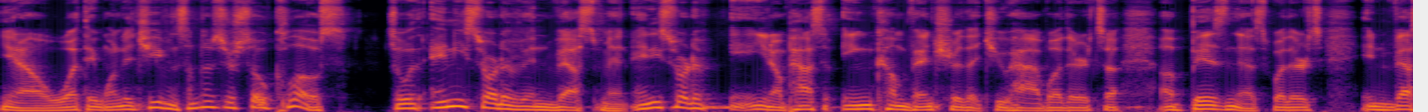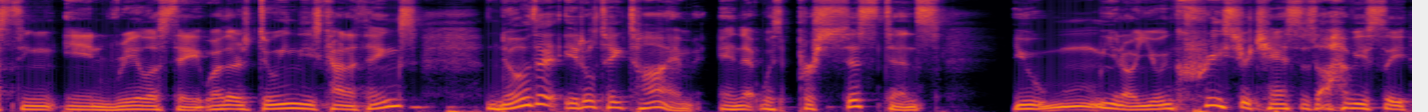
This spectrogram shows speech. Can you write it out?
you know, what they want to achieve. And sometimes they're so close. So with any sort of investment, any sort of you know passive income venture that you have, whether it's a, a business, whether it's investing in real estate, whether it's doing these kind of things, know that it'll take time and that with persistence, you you know you increase your chances obviously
